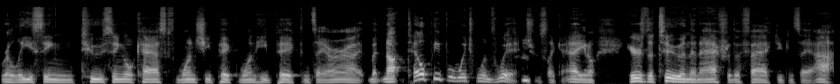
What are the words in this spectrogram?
releasing two single casks, one she picked, one he picked, and say, all right, but not tell people which one's which? It's like, hey, you know, here's the two, and then after the fact, you can say, ah,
